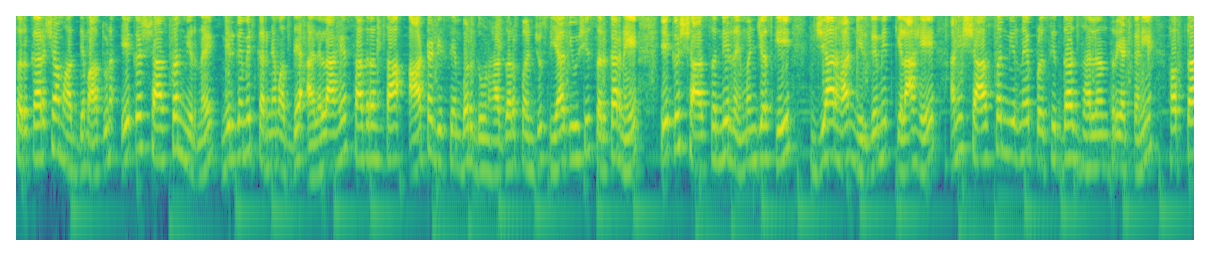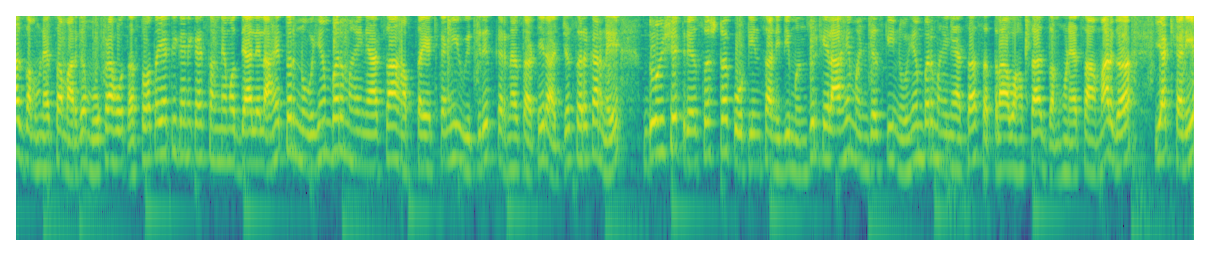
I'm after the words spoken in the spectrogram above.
सरकारच्या माध्यमातून एक शासन निर्णय निर्गमित करण्यामध्ये आलेला आहे. साधारणतः आठ डिसेंबर दोन हजार पंचवीस या दिवशी सरकारने एक शासन निर्णय म्हणजेच की जी आर हा निर्गमित केला आहे आणि शासन निर्णय प्रसिद्ध झाल्यानंतर या ठिकाणी हप्ता जमवण्याचा मार्ग मोकळा होत असतो. आता या ठिकाणी काय सांगण्यामध्ये आलेला आहे तर नोव्हेंबर महिन्याचा हप्ता या ठिकाणी पाणी वितरित करण्यासाठी राज्य सरकारने दोनशे त्रेसष्ट कोटींचा निधी मंजूर केला आहे. म्हणजेच की नोव्हेंबर महिन्याचा सतरावा हप्ता जमवण्याचा मार्ग या ठिकाणी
